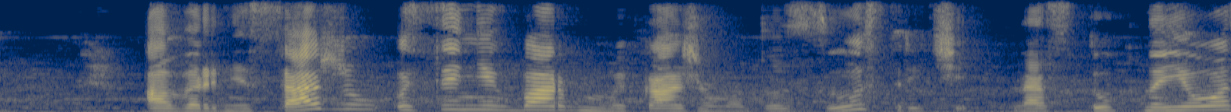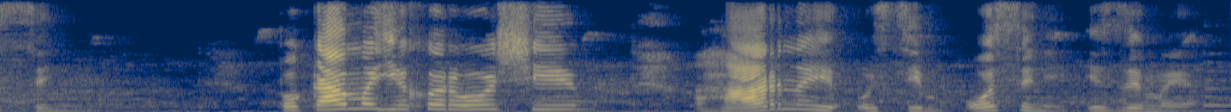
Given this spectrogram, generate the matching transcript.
А вернісажу осінніх барв ми кажемо до зустрічі наступної осені. Пока, мої хороші, гарної усім осені і зими!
